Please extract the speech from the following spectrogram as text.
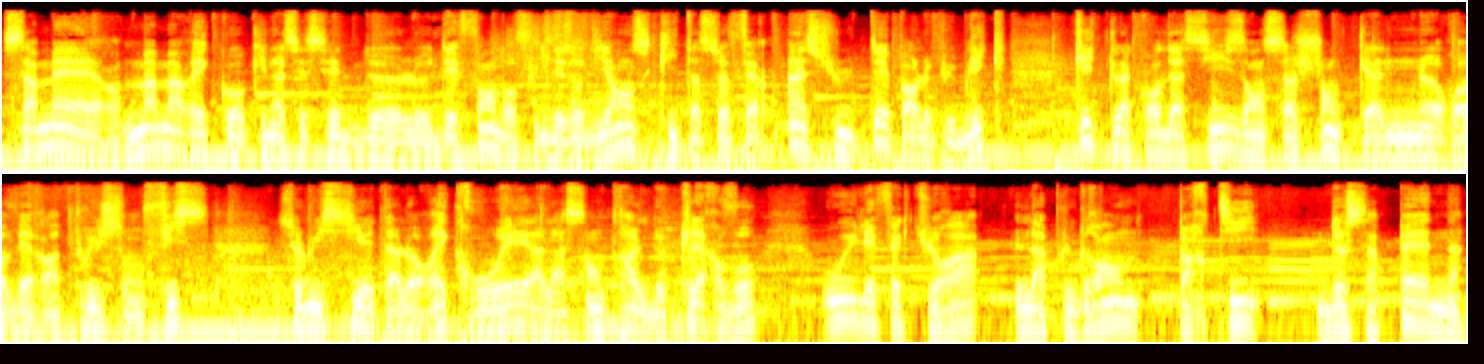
Sa mère, Mama Reco, qui n'a cessé de le défendre au fil des audiences, quitte à se faire insulter par le public, quitte la cour d'assises en sachant qu'elle ne reverra plus son fils. Celui-ci est alors écroué à la centrale de Clairvaux, où il effectuera la plus grande partie de sa peine.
